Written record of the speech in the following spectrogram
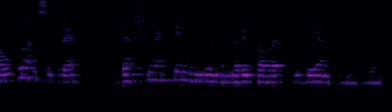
ಹೌದು ಅನ್ಸಿದ್ರೆ ಡೆಫಿನೆಟ್ಲಿ ನಿಮಗೆ ಮೆಮೊರಿ ಪವರ್ ಇದೆ ಅಂತ ಮಕ್ಕಳೇ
